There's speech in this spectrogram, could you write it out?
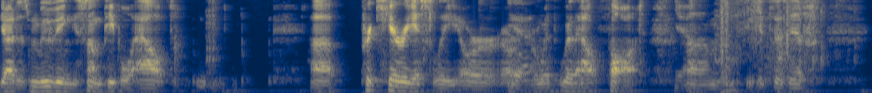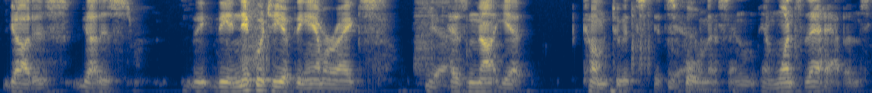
God is moving some people out uh, precariously or, or, Yeah. or with, without thought. Yeah, Um, it's as if God is God is the, the iniquity of the Amorites yeah, has not yet come to its its fullness. And and once that happens,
